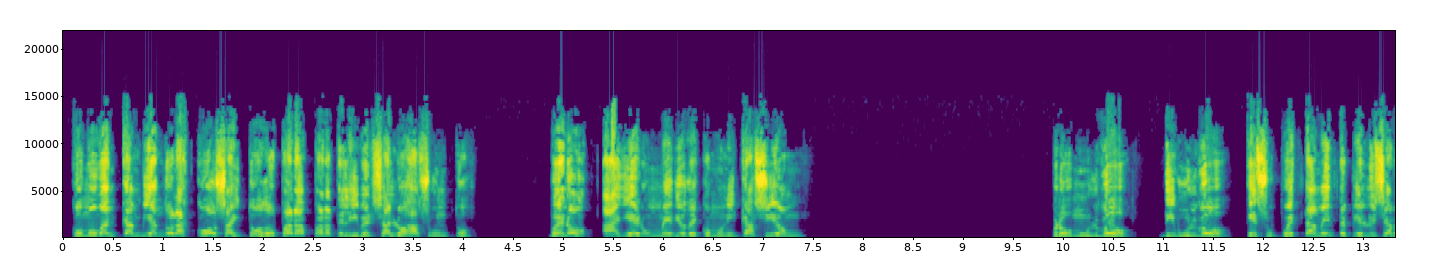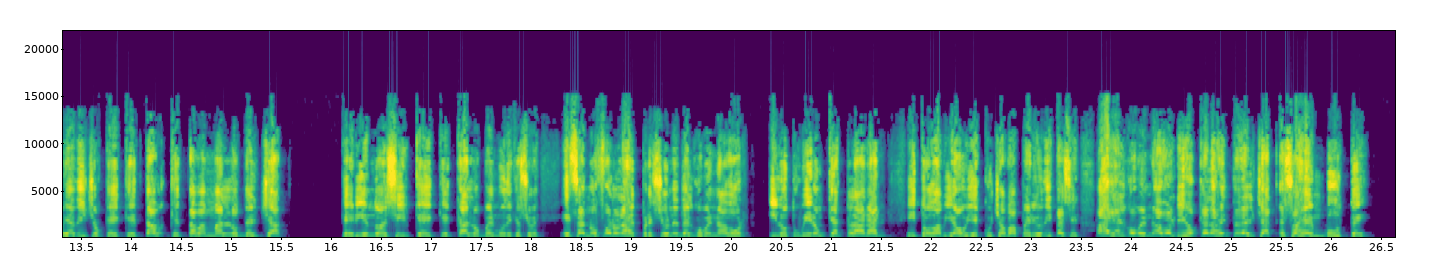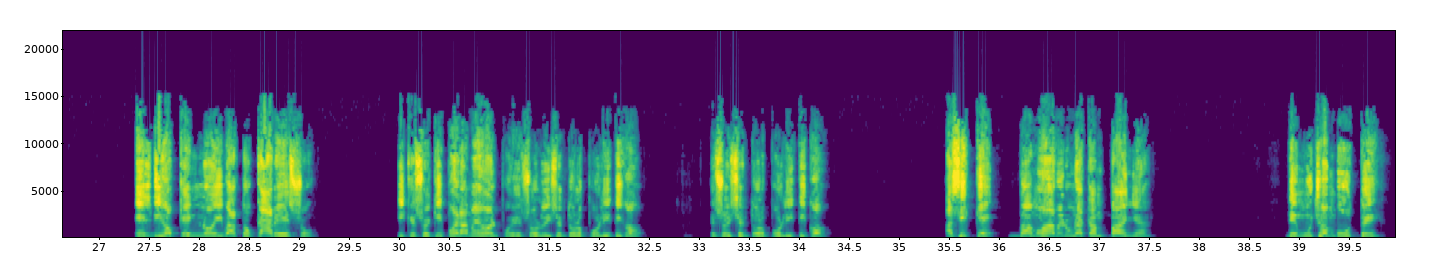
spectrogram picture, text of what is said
cómo van cambiando las cosas y todo para, para tergiversar los asuntos. Bueno, ayer un medio de comunicación promulgó divulgó que supuestamente Pierluisi había dicho que, que, que estaban mal los del chat, queriendo decir que, Carlos Bermúdez, que esas no fueron las expresiones del gobernador y lo tuvieron que aclarar. Y todavía hoy escuchaba a periodistas decir, ay, el gobernador dijo que la gente del chat, eso es embuste. Él dijo que él no iba a tocar eso y que su equipo era mejor, pues eso lo dicen todos los políticos, eso dicen todos los políticos. Así que vamos a ver una campaña de mucho embuste,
